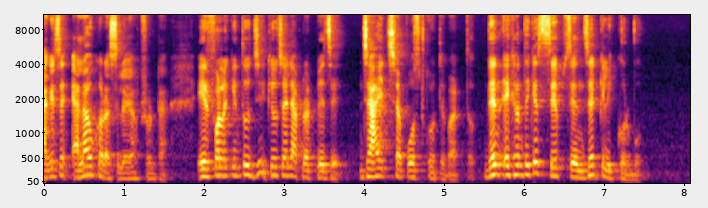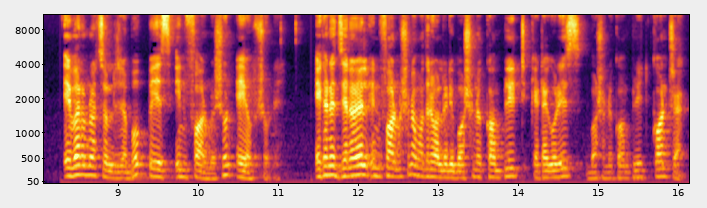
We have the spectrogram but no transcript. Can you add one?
আগে যে অ্যালাউ করা ছিল এই অপশনটা এর ফলে কিন্তু যে কেউ চাইলে আপনার পেজে যা ইচ্ছা পোস্ট করতে পারতো। দেন এখান থেকে সেভ চেঞ্জে ক্লিক করব। এবার আমরা চলে যাব পেজ ইনফরমেশন এই অপশনে এখানে জেনারেল ইনফরমেশন আমাদের অলরেডি বসানো কমপ্লিট ক্যাটাগরিজ বসানো কমপ্লিট কন্ট্রাক্ট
